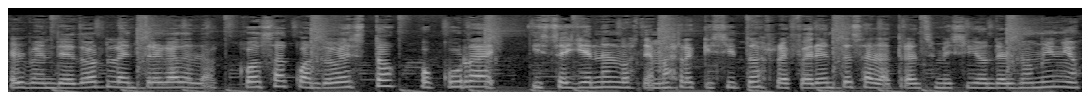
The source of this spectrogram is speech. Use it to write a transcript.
el vendedor la entrega de la cosa cuando esto ocurra y se llenen los demás requisitos referentes a la transmisión del dominio.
